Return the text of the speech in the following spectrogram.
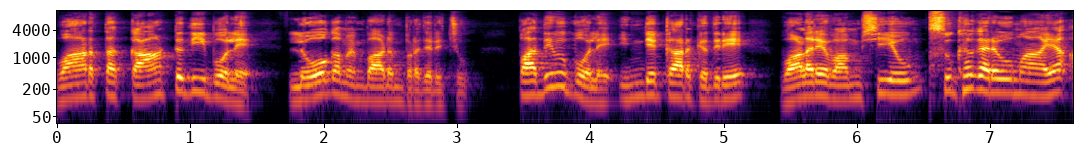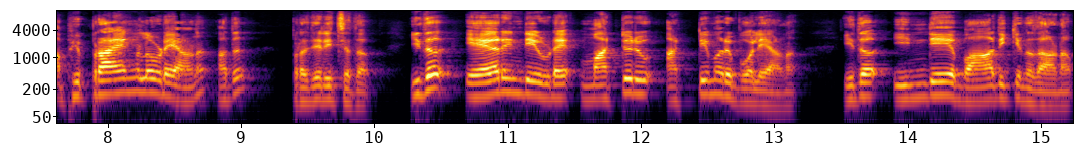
വാർത്ത കാട്ടുതീ പോലെ ലോകമെമ്പാടും പ്രചരിച്ചു. പതിവ് പോലെ ഇന്ത്യക്കാർക്കെതിരെ വളരെ വംശീയവും സുഖകരവുമായ അഭിപ്രായങ്ങളോടെയാണ് അത് പ്രചരിച്ചത്. ഇത് എയർ ഇന്ത്യയുടെ മറ്റൊരു അട്ടിമറി പോലെയാണ്. ഇത് ഇന്ത്യയെ ബാധിക്കുന്നതാണ്.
